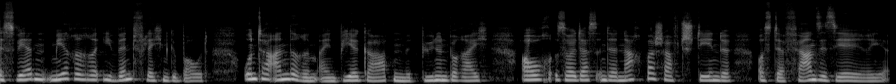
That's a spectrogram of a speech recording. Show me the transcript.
es werden mehrere Eventflächen gebaut, unter anderem ein Biergarten mit Bühnenbereich. Auch soll das in der Nachbarschaft stehende, aus der Fernsehserie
